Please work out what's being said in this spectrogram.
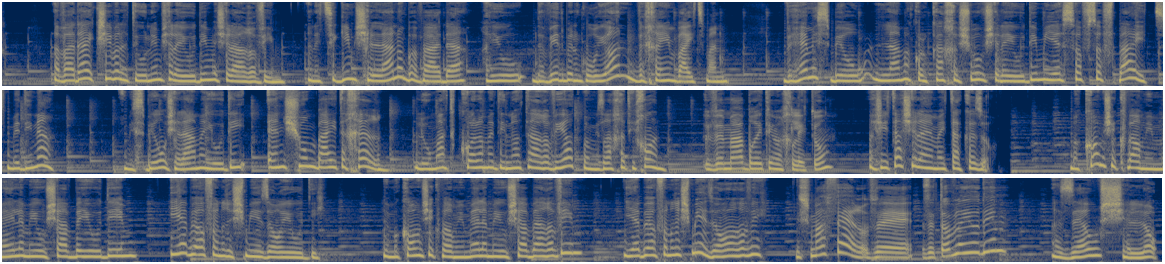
הוועדה הקשיבה לטיעונים של היהודים ושל הערבים. הנציגים שלנו בוועדה היו דוד בן גוריון וחיים ויצמן. והם הסבירו למה כל כך חשוב שליהודים יהיה סוף סוף בית, מדינה. הם הסבירו שלעם היהודי אין שום בית אחר, לעומת כל המדינות הערביות במזרח התיכון. ומה הבריטים החליטו? השיטה שלהם הייתה כזו. מקום שכבר ממילא מיושב ביהודים, יהיה באופן רשמי אזור יהודי. ומקום שכבר ממילא מיושב בערבים, יהיה באופן רשמי אזור ערבי. נשמע פייר, וזה טוב ליהודים? אז זהו שלא.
